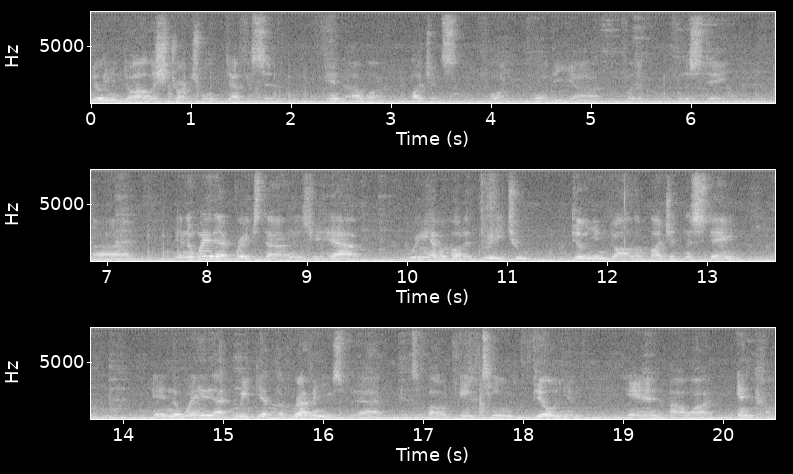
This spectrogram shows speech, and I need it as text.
billion dollar structural deficit in our budgets for, for the, uh, for the, for the state. Uh, And the way that breaks down is you have, we have about a thirty-two billion dollar budget in the state. And the way that we get the revenues for that, it's about eighteen billion in our income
